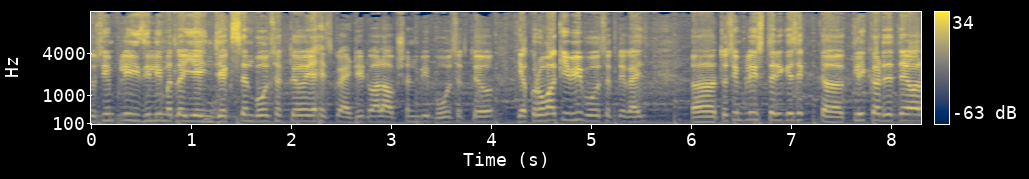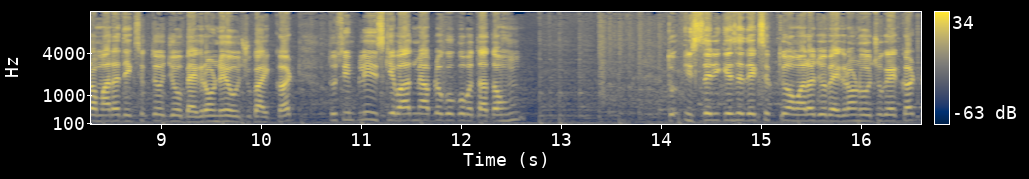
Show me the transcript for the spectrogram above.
तो सिंपली इजीली मतलब ये इंजेक्शन बोल सकते हो या इसको एडिट वाला ऑप्शन भी बोल सकते हो या क्रोमा की भी बोल सकते हो गाइज़ तो सिंपली इस तरीके से क्लिक कर देते हैं और हमारा देख सकते हो जो बैकग्राउंड है, हो चुका है कट तो सिंपली इसके बाद मैं आप लोगों को बताता हूँ। तो इस तरीके से देख सकते हो हमारा जो बैकग्राउंड हो चुका है कट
